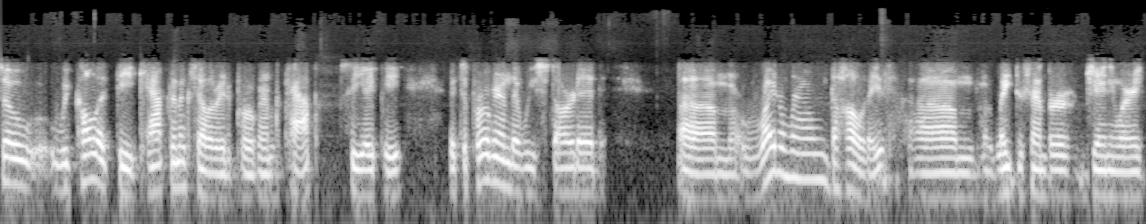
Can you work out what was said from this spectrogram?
So we call it the Captain Accelerated Program, CAP, CAP. It's a program that we started um, right around the holidays, um, late December, January,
